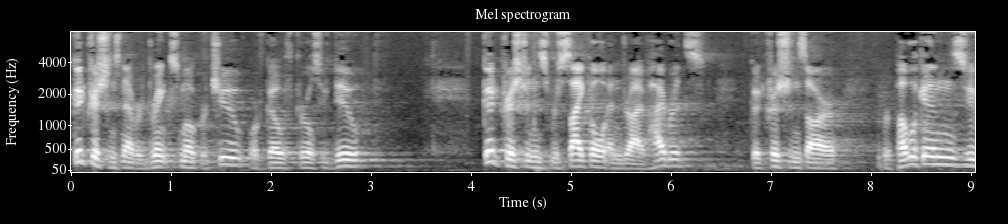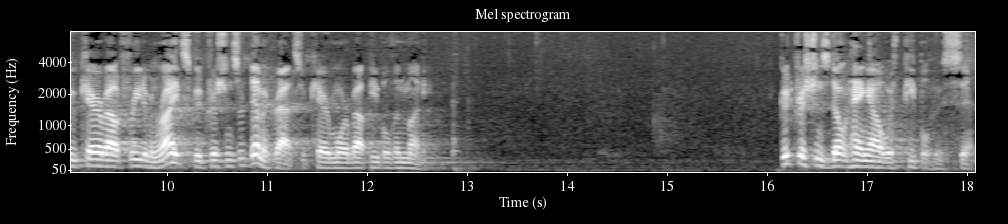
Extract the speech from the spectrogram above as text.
Good Christians never drink, smoke, or chew, or go with girls who do. Good Christians recycle and drive hybrids. Good Christians are Republicans who care about freedom and rights. Good Christians are Democrats who care more about people than money. Good Christians don't hang out with people who sin.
